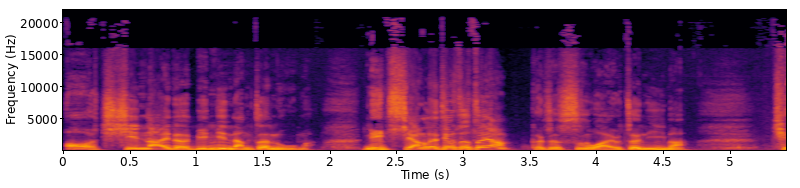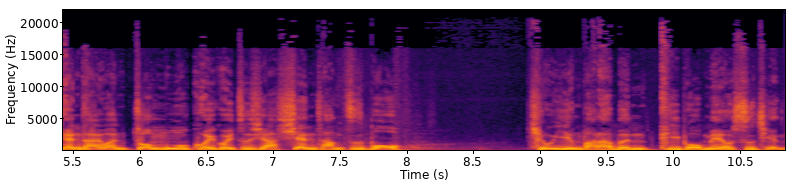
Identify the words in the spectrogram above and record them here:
哦，新来的民进党政府嘛。你想的就是这样，可是司法有正义嘛？全台湾众目睽睽之下，现场直播，邱莹把他门踢破，没有事情，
